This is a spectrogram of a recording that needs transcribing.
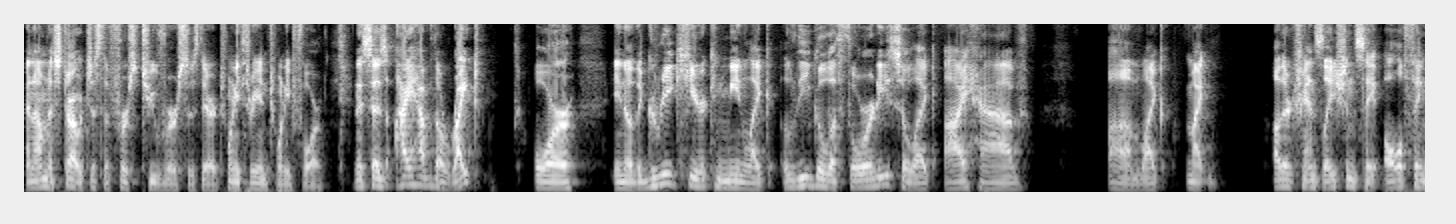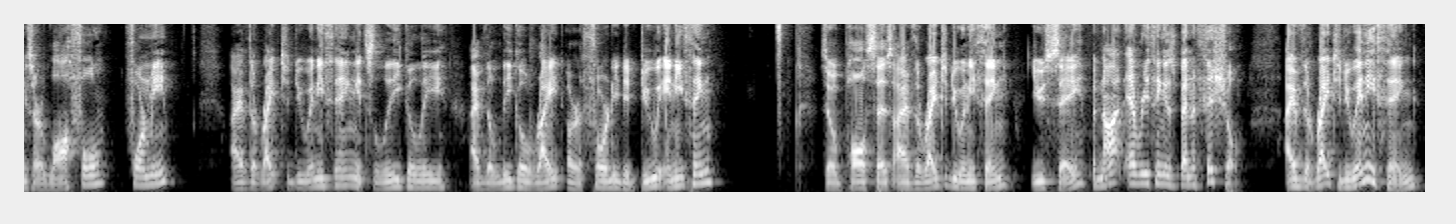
And I'm going to start with just the first two verses there, 23 and 24. And it says, I have the right, or, you know, the Greek here can mean like legal authority. So, like, I have, um, like, my other translations say, all things are lawful for me. I have the right to do anything. It's legally, I have the legal right or authority to do anything. So, Paul says, I have the right to do anything, you say, but not everything is beneficial. I have the right to do anything,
